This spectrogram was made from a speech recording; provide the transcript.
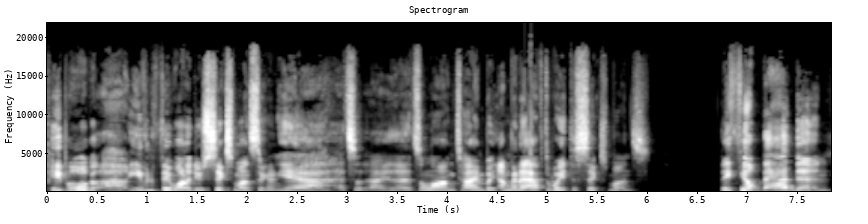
people will go, oh, even if they want to do six months, they're going, yeah, that's a, that's a long time, but I'm going to have to wait to six months. They feel bad then.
